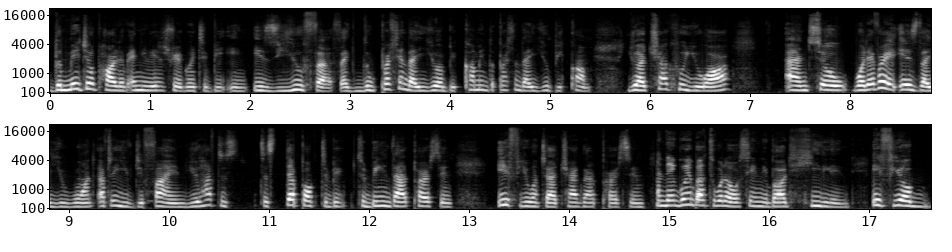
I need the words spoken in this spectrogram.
the major part of any relationship you're going to be in is you first like the person that you're becoming the person that you become you attract who you are and so whatever it is that you want after you've defined you have to to step up to be to being that person if you want to attract that person. And then going back to what I was saying about healing, if you're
